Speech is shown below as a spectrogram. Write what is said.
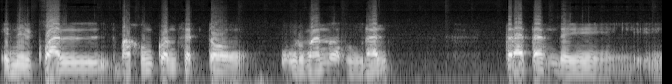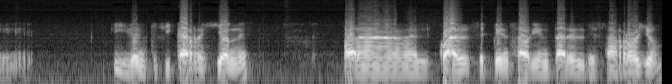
en el cual, bajo un concepto urbano-rural, tratan de identificar regiones para el cual se piensa orientar el desarrollo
